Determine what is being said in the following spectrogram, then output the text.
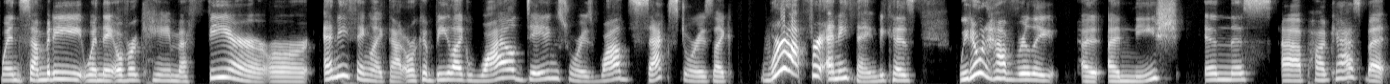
when somebody when they overcame a fear or anything like that or it could be like wild dating stories wild sex stories like we're up for anything because we don't have really a, a niche in this uh, podcast but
